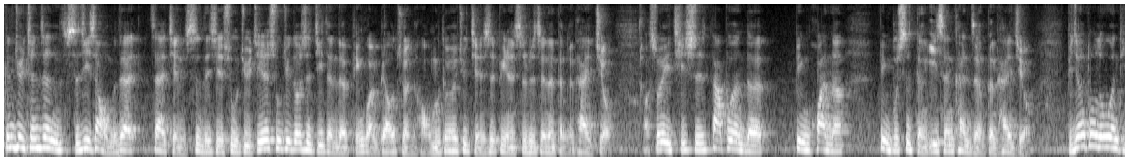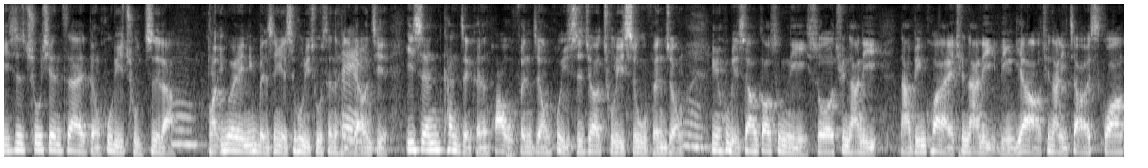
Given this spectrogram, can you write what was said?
根据真正实际上我们在在检视的一些数据，这些数据都是急诊的品管标准哈，我们都会去检视病人是不是真的等得太久，所以其实大部分的病患呢，并不是等医生看诊等太久，比较多的问题是出现在等护理处置啦。啊，因为您本身也是护理出身的，很了解。医生看诊可能花五分钟，护理师就要处理十五分钟。嗯，因为护理师要告诉你说去哪里拿冰块，去哪里领药，去哪里照 X 光，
